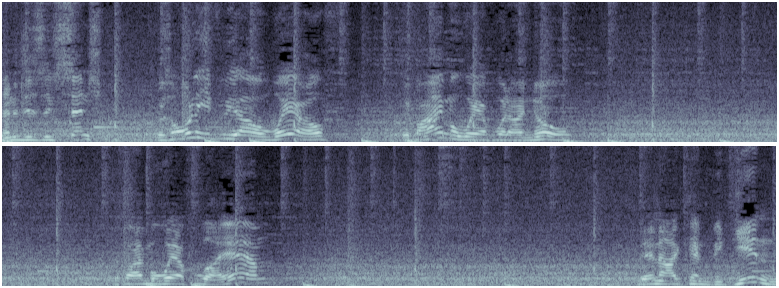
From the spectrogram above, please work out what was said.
And it is essential. Because only if we are aware of, if I'm aware of what I know, if I'm aware of who I am, then I can begin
